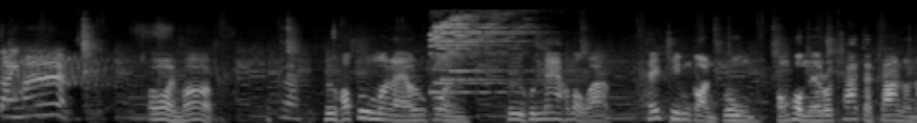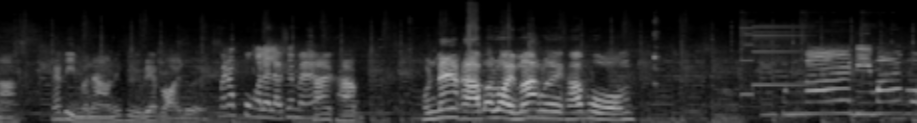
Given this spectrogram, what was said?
ใจมาก อร่อยมาก คือเขาปรุงมาแล้วทุกคน คือคุณแม่เขาบอกว่า ให้ชิมก่อนปรุง ของผมในยรสชาติจัดจ้านแล้วนะแค่บีบมะนาวนี่คือเรียบร้อยเลย ไม่ต้องปรุงอะไรแล้วใช่ไหมใช่ครับ คุณแม่ครับ อร่อยมากเลยครับผม คุณแม่ดีมากเล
